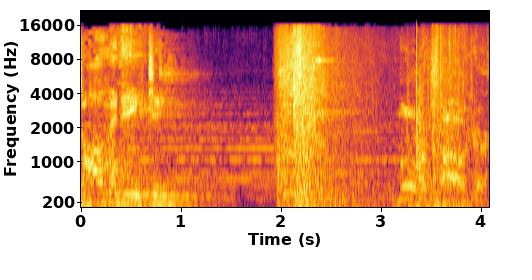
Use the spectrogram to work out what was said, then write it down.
Dominating. More powder!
